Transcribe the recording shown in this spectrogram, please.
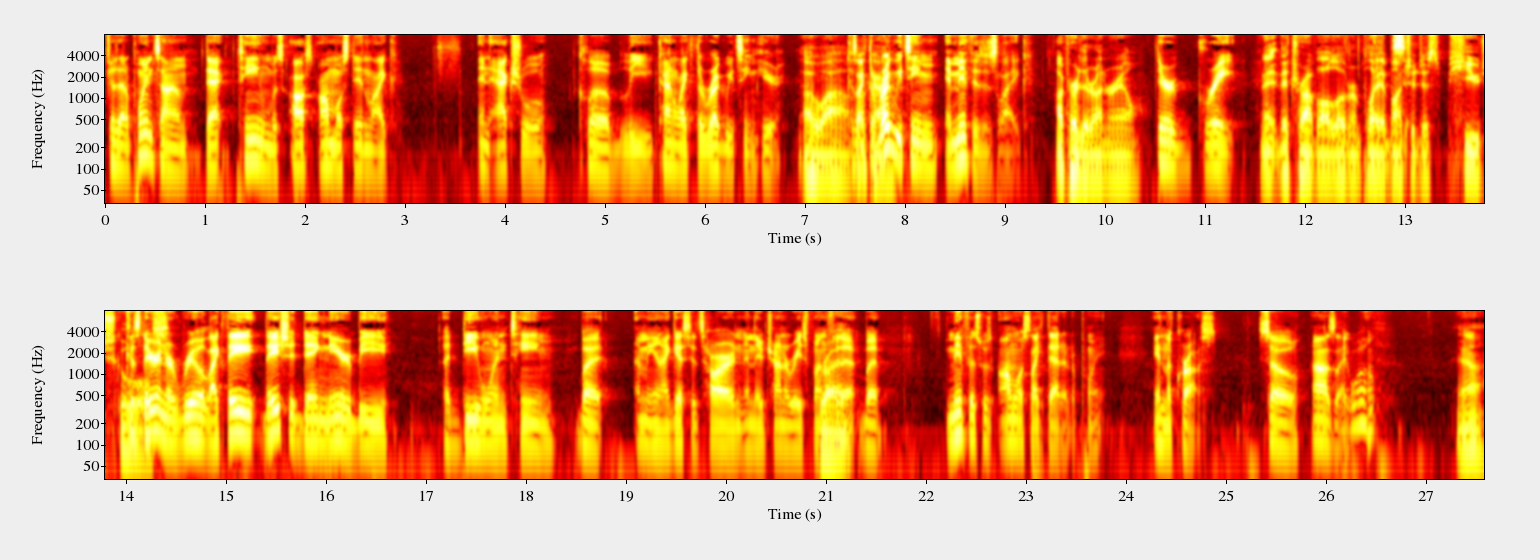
Because at a point in time, that team was almost in like an actual club league, kind of like the rugby team here. Oh wow. Because like the rugby team in Memphis is like I've heard they're unreal. they're great. They, they travel all over and play a bunch of just huge schools. because they're in a real like they they should dang near be a D one team, but I mean I guess it's hard and they're trying to raise funds for that. But Memphis was almost like that at a point in lacrosse, so I was like, well, yeah.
